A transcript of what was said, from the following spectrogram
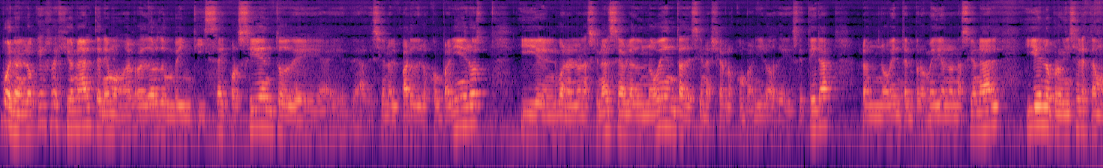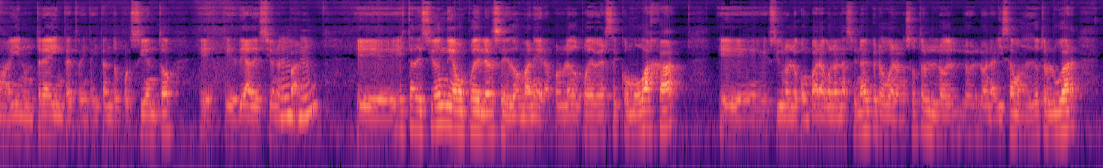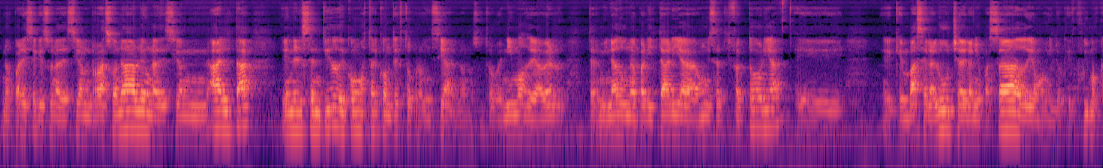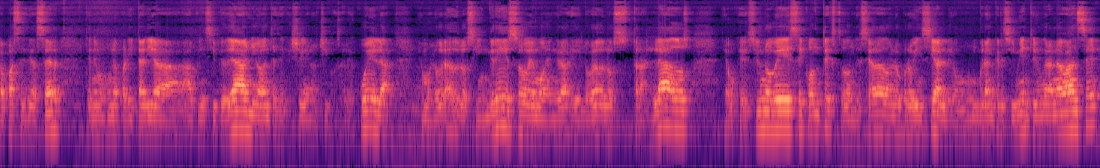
Bueno, en lo que es regional tenemos alrededor de un 26% de, de, adhesión al paro de los compañeros y en, bueno, en lo nacional se habla de un 90%, decían ayer los compañeros de CETERA, un 90% en promedio en lo nacional y en lo provincial estamos ahí en un 30, 30 y tanto por ciento este, de adhesión al paro. Eh, esta adhesión, digamos, puede leerse de dos maneras. Por un lado puede verse como baja, eh, si uno lo compara con lo nacional, pero bueno, nosotros lo, analizamos desde otro lugar, nos parece que es una adhesión razonable, una adhesión alta, en el sentido de cómo está el contexto provincial. Nosotros venimos de haber terminado una paritaria muy satisfactoria, eh, que en base a la lucha del año pasado, digamos, y lo que fuimos capaces de hacer, tenemos una paritaria a principio de año, antes de que lleguen los chicos a la escuela, hemos logrado los ingresos, hemos eh, logrado los traslados, digamos que si uno ve ese contexto donde se ha dado en lo provincial digamos, un gran crecimiento y un gran avance,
